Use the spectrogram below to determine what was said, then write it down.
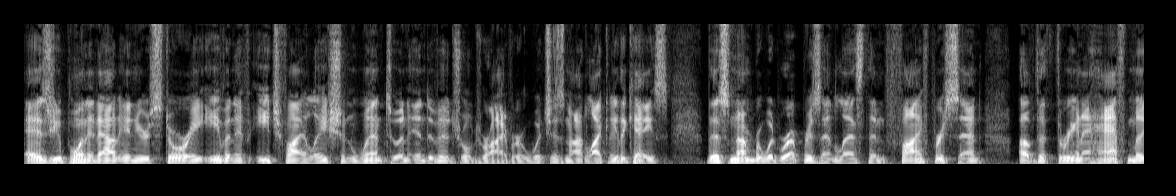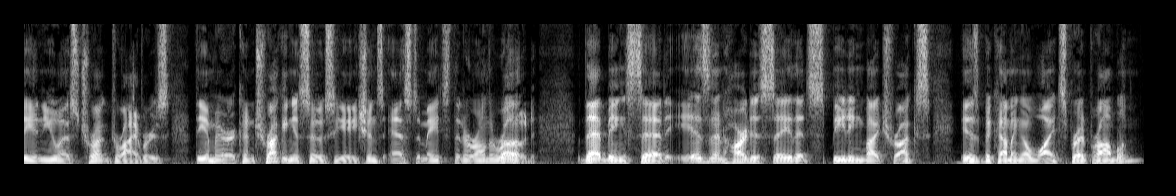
As you pointed out in your story, even if each violation went to an individual driver, which is not likely the case, this number would represent less than 5% of the 3.5 million U.S. truck drivers the American Trucking Association estimates that are on the road. That being said, isn't it hard to say that speeding by trucks is becoming a widespread problem?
